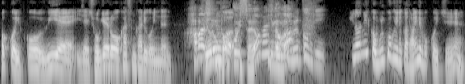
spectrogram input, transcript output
벗고 있고 위에 이제 조개로 가슴 가리고 있는 하반신 요런 거- 벗고 있어요? 인어가? 물고기. 인어니까 물고기니까 당연히 벗고 있지.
